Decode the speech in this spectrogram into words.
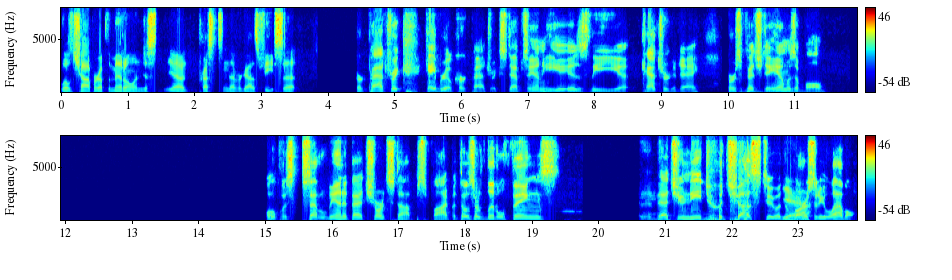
little chopper up the middle and just yeah, Preston never got his feet set. Kirkpatrick, Gabriel Kirkpatrick steps in. He is the uh, catcher today. First pitch to him was a ball. Wolf was settled in at that shortstop spot, but those are little things that you need to adjust to at the Yeah. varsity level.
